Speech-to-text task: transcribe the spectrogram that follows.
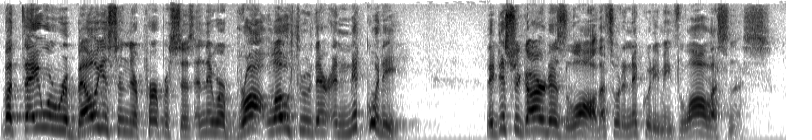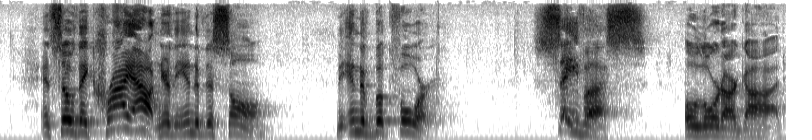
But they were rebellious in their purposes, and they were brought low through their iniquity. They disregarded his law. That's what iniquity means lawlessness. And so they cry out near the end of this psalm, the end of book four Save us, O Lord our God,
